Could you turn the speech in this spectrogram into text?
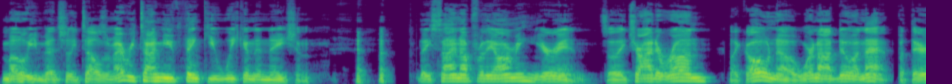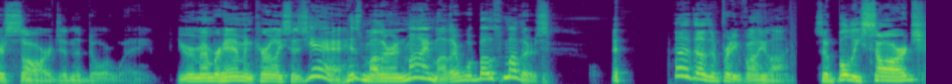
Moe eventually tells him, "Every time you think you weaken the nation." they sign up for the army, you're in. So they try to run, like, oh no, we're not doing that. But there's Sarge in the doorway. You remember him? And Curly says, yeah, his mother and my mother were both mothers. that was a pretty funny line. So Bully Sarge,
